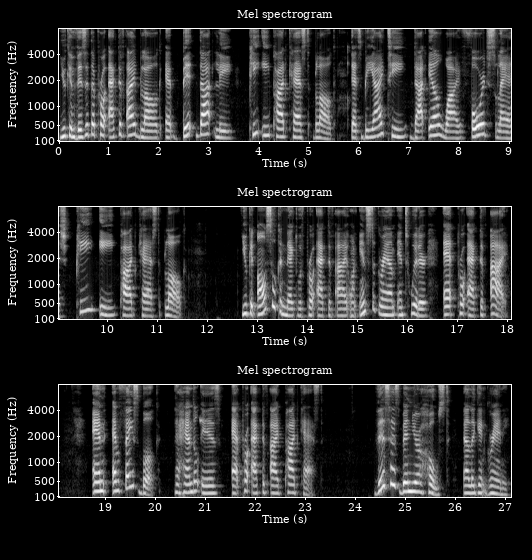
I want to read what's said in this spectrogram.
You can visit the Proactive Eye blog at bit.ly PE podcast blog. That's bit.ly forward slash PE podcast blog. You can also connect with Proactive Eye on Instagram and Twitter at Proactive Eye. And, and Facebook, the handle is at Proactive Eye Podcast. This has been your host, Elegant Granny.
